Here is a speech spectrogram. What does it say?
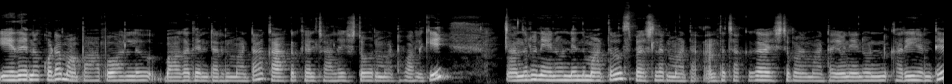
ఏదైనా కూడా మా పాప వాళ్ళు బాగా తింటారనమాట. కాకరకాయలు చాలా ఇష్టం అనమాట వాళ్ళకి. అందులో నేను వండింది మాత్రం స్పెషల్ అనమాట. అంత చక్కగా ఇష్టం అనమాట. నేను వండిన కర్రీ అంటే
